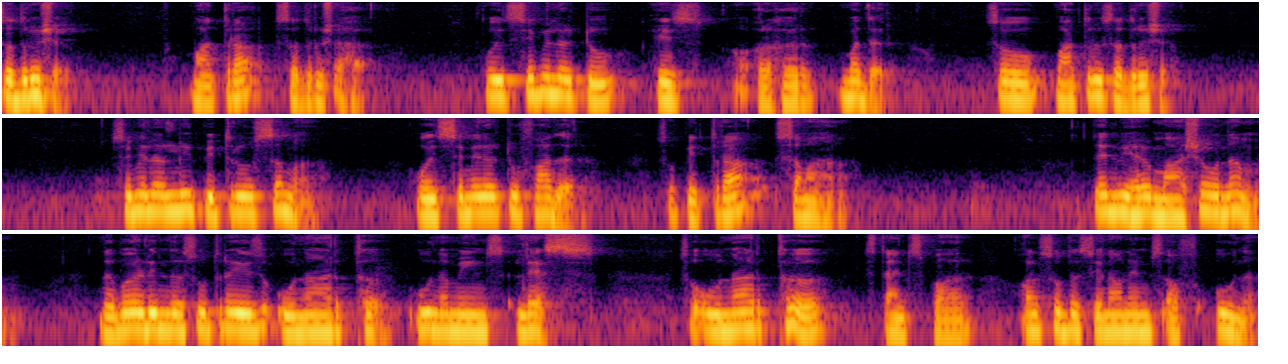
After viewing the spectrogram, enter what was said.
Sadrusha, Matra Sadrushaha, who is similar to his or her mother. So Matru Sadrusha. Similarly, Pitru Sama, who is similar to father. So Pitra Samaha. Then we have masho nam. The word in the sutra is Unartha. Una means less. So Unartha stands for also the synonyms of Una.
